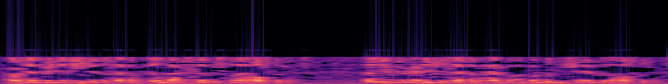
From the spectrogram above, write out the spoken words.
I was sent to Indonesia to set up a film bank service for their hospitals. Their nuclear energy setup had one, but wouldn't share it with the hospitals.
